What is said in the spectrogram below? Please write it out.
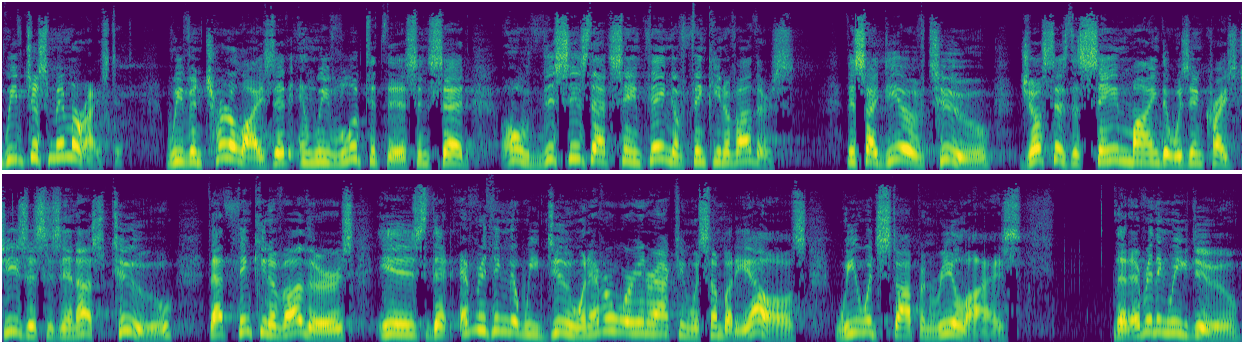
we've just memorized it. We've internalized it and we've looked at this and said, oh, this is that same thing of thinking of others. This idea of too, just as the same mind that was in Christ Jesus is in us too, that thinking of others is that everything that we do, whenever we're interacting with somebody else, we would stop and realize that everything we do,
